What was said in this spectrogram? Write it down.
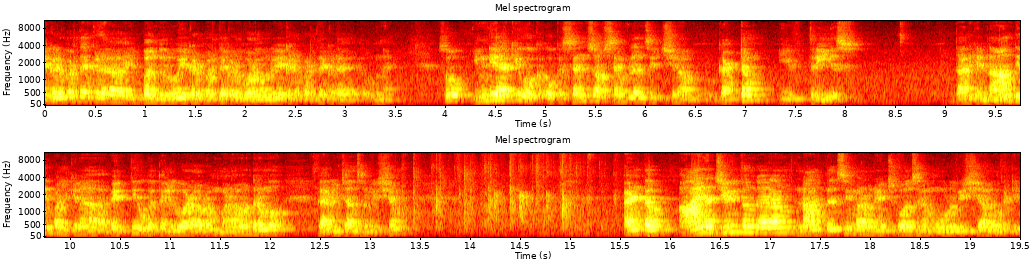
ఎక్కడ పడితే అక్కడ ఇబ్బందులు ఎక్కడ పడితే అక్కడ గొడవలు ఎక్కడ పడితే అక్కడ ఉన్నాయి. సో ఇండియాకి ఒక ఒక సెన్స్ ఆఫ్ సెంబ్లెన్స్ ఇచ్చిన ఘట్టం ఈ త్రీ ఇయర్స్ దానికి నాంది పలికిన వ్యక్తి ఒక తెలుగువాడు అవడం మనమందరము గర్వించాల్సిన విషయం. అండ్ ఆయన జీవితం ద్వారా నాకు తెలిసి మనం నేర్చుకోవాల్సిన మూడు విషయాలు ఒకటి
